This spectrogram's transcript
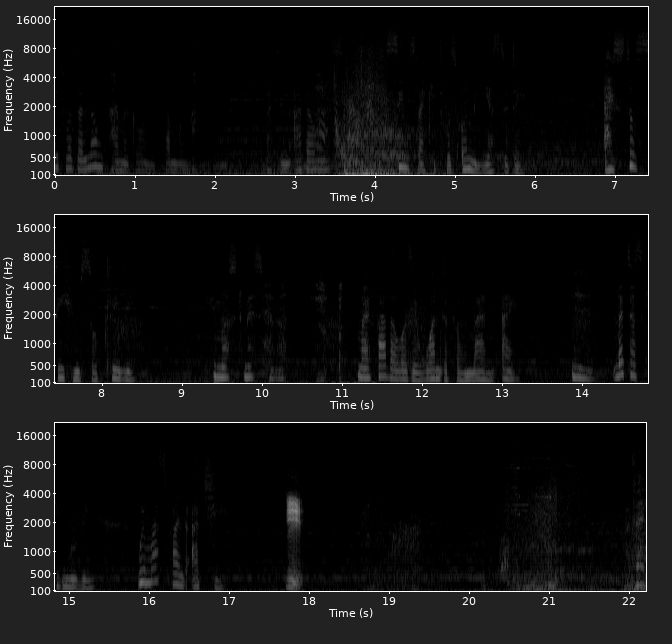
It was a long time ago in some ways, but in other ways, it seems like it was only yesterday. I still see him so clearly. You must miss him. My father was a wonderful man. I. Let us keep moving. We must find Archie. Yeah. Revelio.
